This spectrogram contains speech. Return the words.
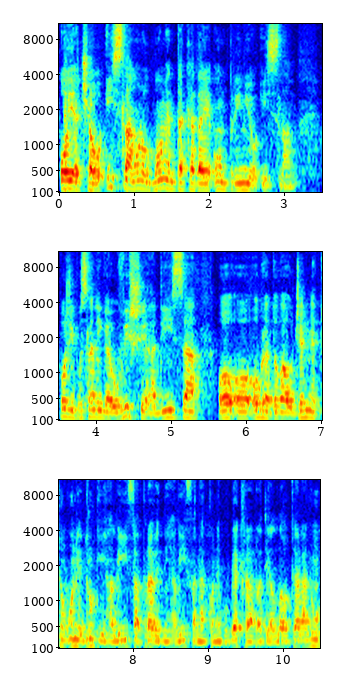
ojačao islam onog momenta kada je on primio islam. Boži poslanik ga je u više hadisa o, o, obradovao džennetom, on je drugi halifa, pravedni halifa nakon Ebu Bekra radijallahu talanu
